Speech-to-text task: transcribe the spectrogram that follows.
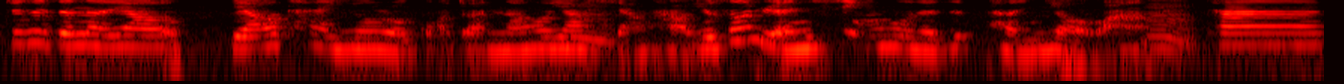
就是真的要不要太优柔寡断，然后要嗯想好，有时候人性或者是朋友啊，嗯，他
